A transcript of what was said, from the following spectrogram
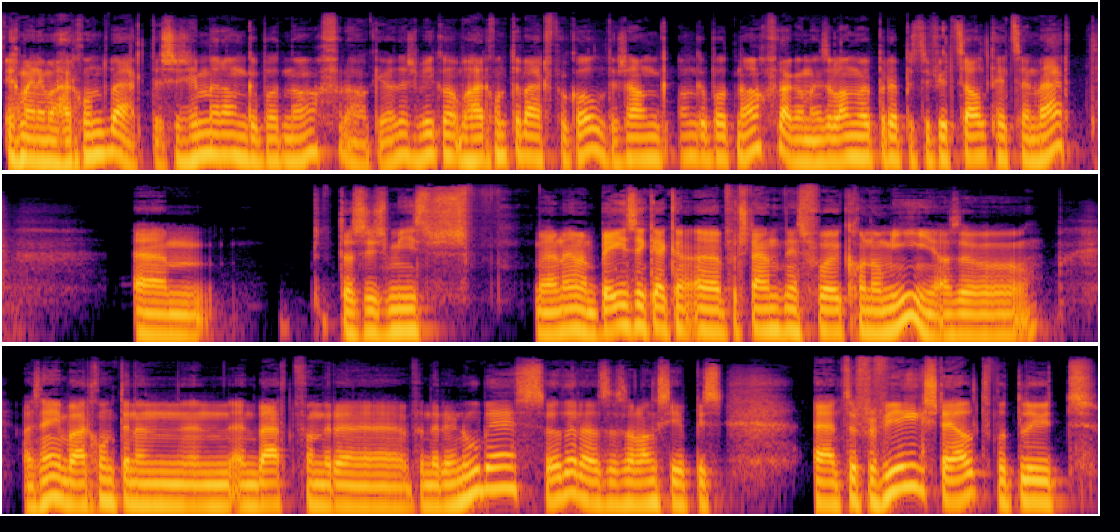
Ich meine, woher kommt Wert? Das ist immer Angebot-Nachfrage. Ja? Woher kommt der Wert von Gold? Das ist Angebot-Nachfrage. Meine, solange jemand etwas dafür zahlt, hat es einen Wert. Ähm, das ist mein ein Basic-Verständnis äh, von Ökonomie. Also, also nicht, woher kommt denn ein, ein, ein, Wert von einer, von einer UBS? Oder? Also, solange sie etwas äh, zur Verfügung stellt, wo die Leute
